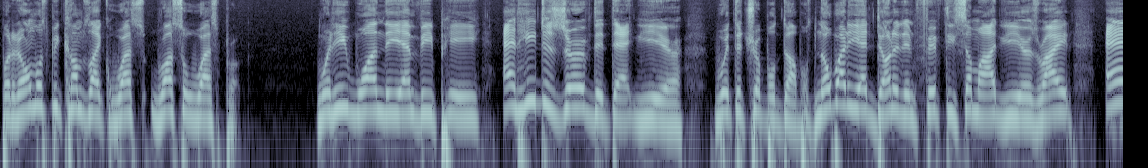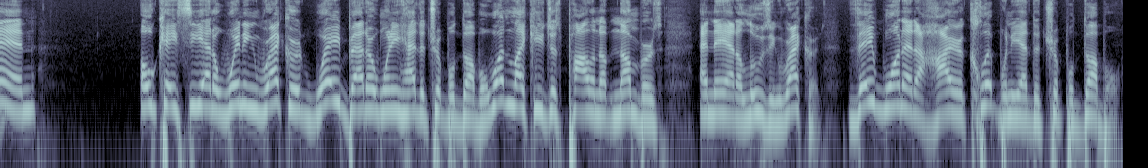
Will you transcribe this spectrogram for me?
but it almost becomes like West, Russell Westbrook when he won the MVP, and he deserved it that year with the triple doubles. Nobody had done it in 50 some odd years, right? And OKC had a winning record way better when he had the triple double. It wasn't like he just piling up numbers and they had a losing record. They won at a higher clip when he had the triple double.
